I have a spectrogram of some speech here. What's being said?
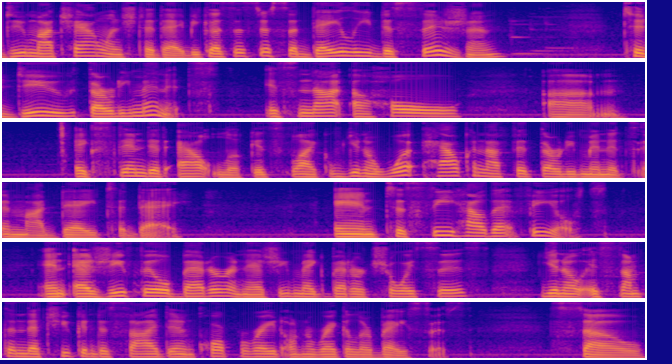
do my challenge today? Because it's just a daily decision to do 30 minutes. It's not a whole um, extended outlook. It's like, you know, what how can I fit 30 minutes in my day today? And to see how that feels. And as you feel better and as you make better choices, you know, it's something that you can decide to incorporate on a regular basis. So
